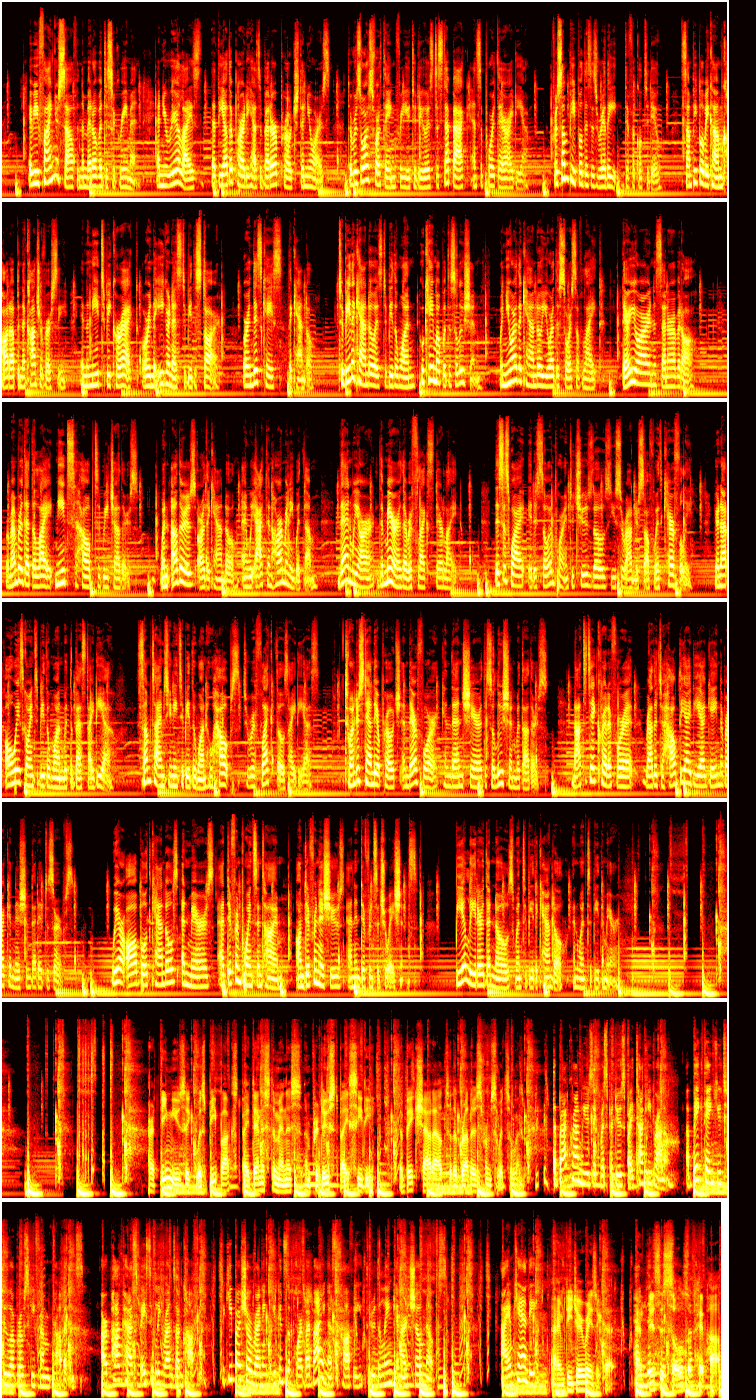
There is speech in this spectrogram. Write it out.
If you find yourself in the middle of a disagreement and you realize that the other party has a better approach than yours, the resourceful thing for you to do is to step back and support their idea. For some people, this is really difficult to do. Some people become caught up in the controversy, in the need to be correct, or in the eagerness to be the star, or in this case, the candle. To be the candle is to be the one who came up with the solution. When you are the candle, you are the source of light. There you are in the center of it all. Remember that the light needs help to reach others. When others are the candle and we act in harmony with them, then we are the mirror that reflects their light. This is why it is so important to choose those you surround yourself with carefully. You're not always going to be the one with the best idea. Sometimes you need to be the one who helps to reflect those ideas, to understand the approach, and therefore can then share the solution with others. Not to take credit for it, rather to help the idea gain the recognition that it deserves. We are all both candles and mirrors at different points in time, on different issues, and in different situations. Be a leader that knows when to be the candle and when to be the mirror. Our theme music was beatboxed by Dennis de Menace and produced by CD. A big shout out to the brothers from Switzerland. The background music was produced by Taki Brano. A big thank you to Abroski from Providence. Our podcast basically runs on coffee. To keep our show running, you can support by buying us a coffee through the link in our show notes. I am Candy. I am DJ Razorcat, and, and this, this, is Souls of Hip Hop.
